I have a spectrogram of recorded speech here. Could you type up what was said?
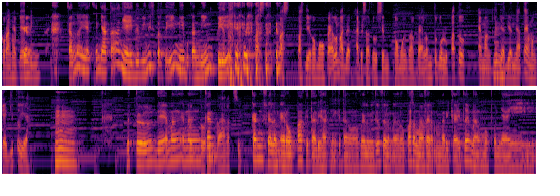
kurang happy ya, ending karena ya kenyataannya hidup ini seperti ini bukan mimpi gitu. pas pas pas dia ngomong film ada ada satu scene ngomongin tentang film tuh gue lupa tuh emang hmm. kejadian hmm. nyata emang kayak gitu ya hmm. Betul, dia emang emang Benturin kan banget sih. Kan film Eropa kita lihat nih, kita ngomong film itu film Eropa sama film Amerika itu emang mempunyai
